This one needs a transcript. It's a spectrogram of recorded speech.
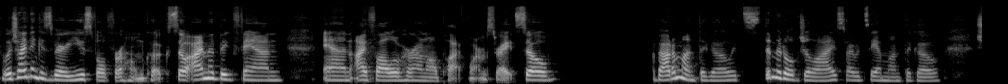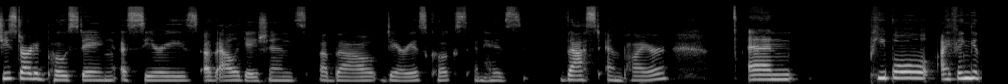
which I think is very useful for home cooks. So I'm a big fan and I follow her on all platforms, right? So about a month ago, it's the middle of July, so I would say a month ago, she started posting a series of allegations about Darius Cooks and his vast empire. And people, I think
